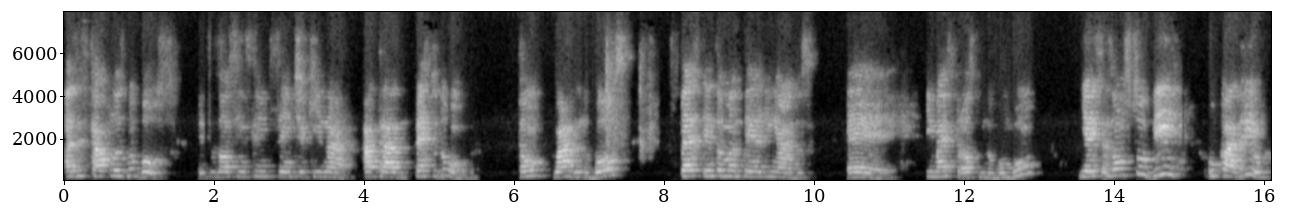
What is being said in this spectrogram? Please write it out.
as escápulas no bolso, esses ossinhos que a gente sente aqui na atrás, perto do ombro. Então, guarda no bolso, os pés tentam manter alinhados é, e mais próximo do bumbum, e aí vocês vão subir o quadril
